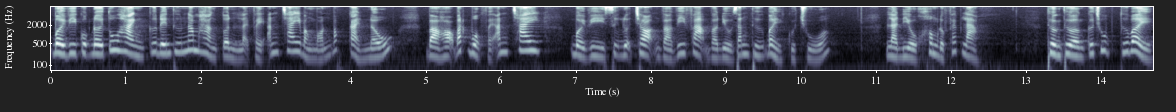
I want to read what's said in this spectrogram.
Bởi vì cuộc đời tu hành cứ đến thứ năm hàng tuần lại phải ăn chay bằng món bắp cải nấu và họ bắt buộc phải ăn chay bởi vì sự lựa chọn và vi phạm vào điều răn thứ bảy của Chúa là điều không được phép làm. Thường thường cứ chúc thứ bảy,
